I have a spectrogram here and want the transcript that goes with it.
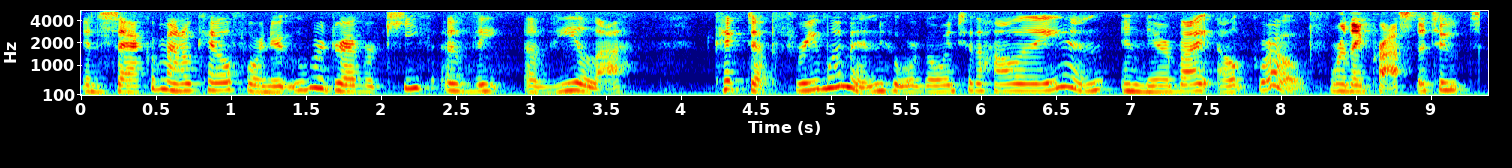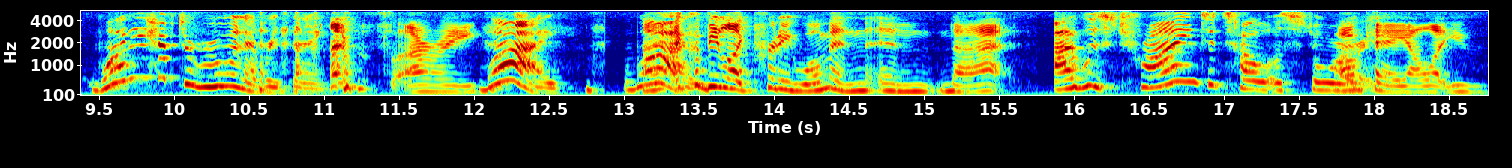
in Sacramento, California, Uber driver Keith Avi- Avila picked up three women who were going to the Holiday Inn in nearby Elk Grove. Were they prostitutes? Why do you have to ruin everything? I'm sorry. Why? Why? It could be like Pretty Woman and not. I was trying to tell a story. Okay, I'll let you.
